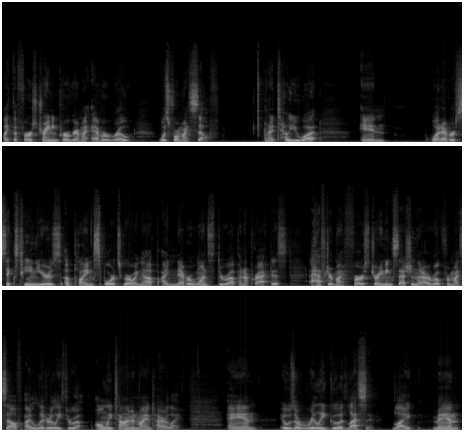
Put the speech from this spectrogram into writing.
Like the first training program I ever wrote was for myself. And I tell you what, in whatever 16 years of playing sports growing up, I never once threw up in a practice. After my first training session that I wrote for myself, I literally threw up. Only time in my entire life. And it was a really good lesson. Like, man,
